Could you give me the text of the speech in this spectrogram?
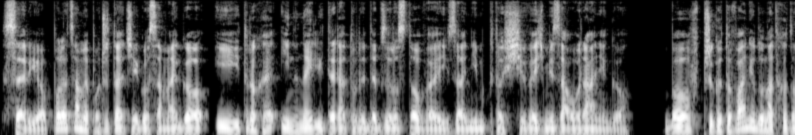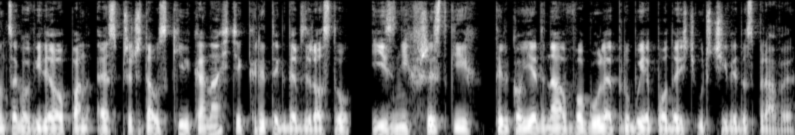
Serio, polecamy poczytać jego samego i trochę innej literatury dewzrostowej, zanim ktoś się weźmie za oranie go. Bo w przygotowaniu do nadchodzącego wideo pan S przeczytał z kilkanaście krytyk dewzrostu i z nich wszystkich tylko jedna w ogóle próbuje podejść uczciwie do sprawy.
